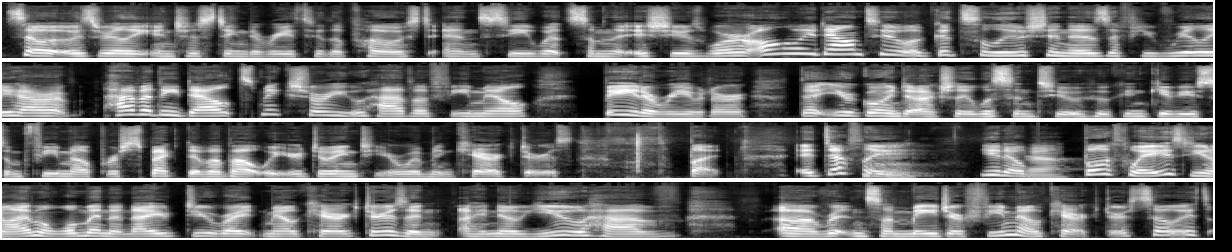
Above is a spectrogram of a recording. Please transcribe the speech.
so it was really interesting to read through the post and see what some of the issues were, all the way down to a good solution is if you really have, have any doubts, make sure you have a female beta reader that you're going to actually listen to who can give you some female perspective about what you're doing to your women characters. But it definitely. Hmm. You know, yeah. both ways. You know, I'm a woman and I do write male characters, and I know you have uh, written some major female characters. So it's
